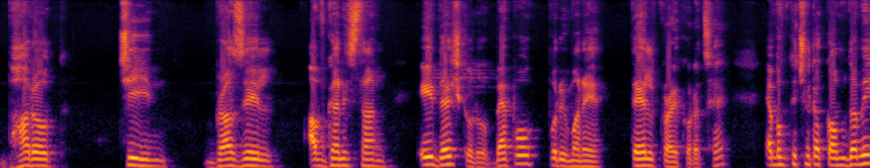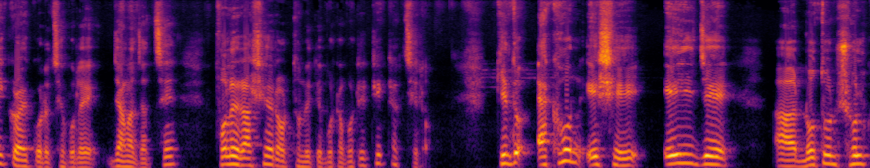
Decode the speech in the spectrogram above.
ভারত, চীন, ব্রাজিল, আফগানিস্তান এই দেশগুলো ব্যাপক পরিমাণে তেল ক্রয় করেছে এবং কিছুটা কম দামেই ক্রয় করেছে বলে জানা যাচ্ছে। ফলে রাশিয়ার অর্থনীতি মোটামুটি ঠিকঠাক ছিল। কিন্তু এখন এসে এই যে নতুন শুল্ক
